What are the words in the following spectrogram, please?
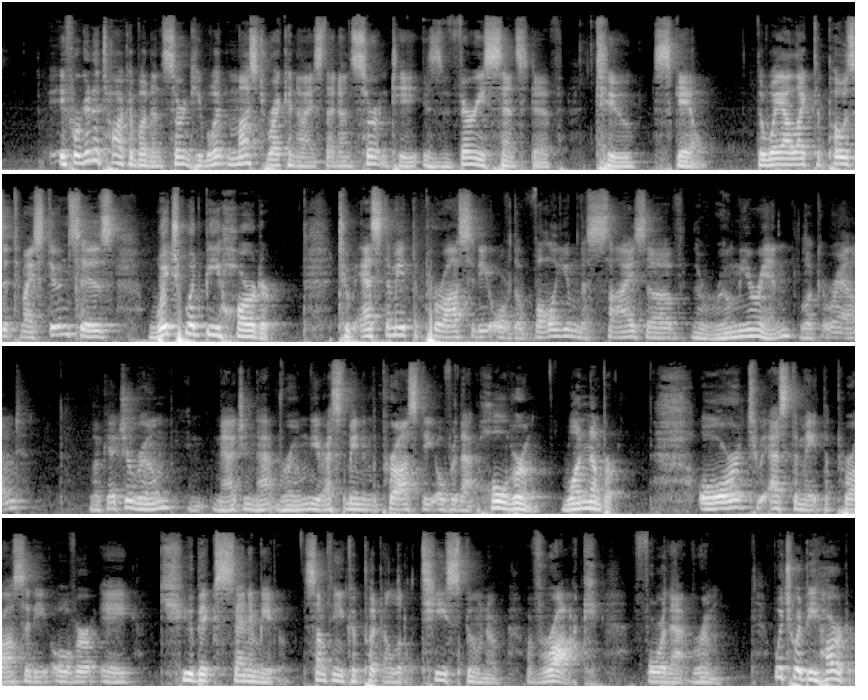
If we're going to talk about uncertainty, we must recognize that uncertainty is very sensitive to scale. The way I like to pose it to my students is which would be harder to estimate the porosity or the volume, the size of the room you're in, look around, Look at your room. Imagine that room. You're estimating the porosity over that whole room, one number. Or to estimate the porosity over a cubic centimeter, something you could put in a little teaspoon of, of rock for that room. Which would be harder?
